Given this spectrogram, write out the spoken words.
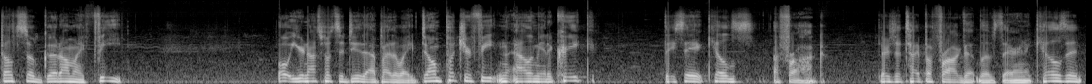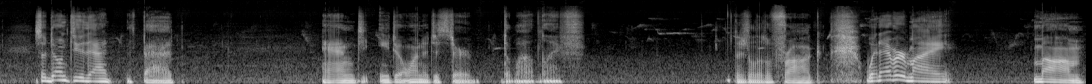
Felt so good on my feet. Oh, you're not supposed to do that, by the way. Don't put your feet in the Alameda Creek. They say it kills a frog. There's a type of frog that lives there and it kills it. So don't do that. It's bad. And you don't want to disturb the wildlife. There's a little frog. Whenever my mom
